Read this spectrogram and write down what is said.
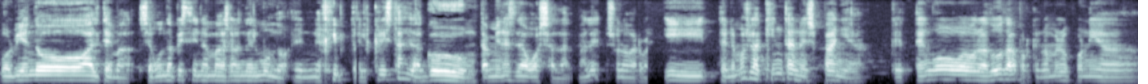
Volviendo al tema, segunda piscina más grande del mundo en Egipto, el Crystal Lagoon, también es de agua salada, ¿vale? Es una barbaridad. Y tenemos la quinta en España, que tengo la duda porque no me lo ponía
